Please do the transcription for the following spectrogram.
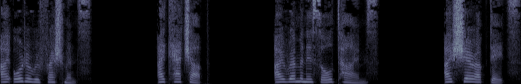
I order refreshments. I catch up. I reminisce old times. I share updates.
